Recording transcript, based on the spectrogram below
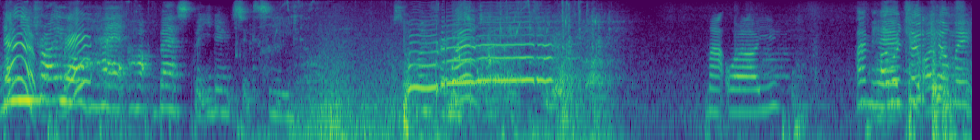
When you Yeah, try your right? he- he- best, but you don't succeed. That's what my friend- Where? Matt, where are you? I'm here. Don't I kill me. you.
